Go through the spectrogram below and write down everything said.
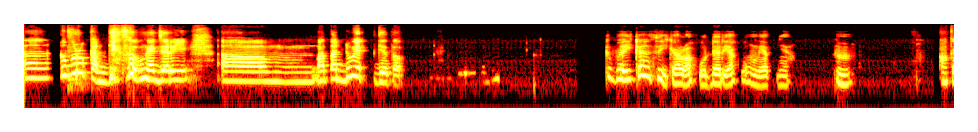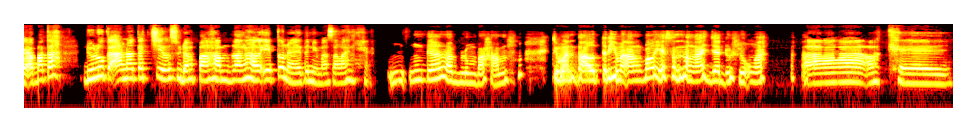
uh, keburukan gitu? Mengajari um, mata duit gitu. Kebaikan sih kalau aku dari aku ngelihatnya hmm. Oke, apakah dulu ke anak kecil sudah paham tentang hal itu? Nah, itu nih masalahnya. Enggak lah, belum paham. Cuman tahu terima angpau ya seneng aja dulu mah. Ah, oke. Okay.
